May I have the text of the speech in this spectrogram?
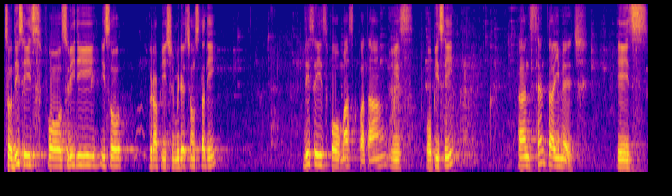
So this is for 3D lithography simulation study. This is for mask pattern with OPC. And center image is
